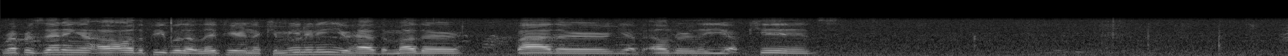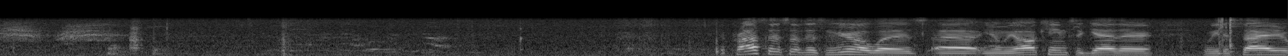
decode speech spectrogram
representing all the people that live here in the community. You have the mother, father, you have elderly, you have kids. The process of this mural was, uh, you know, we all came together. We decided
